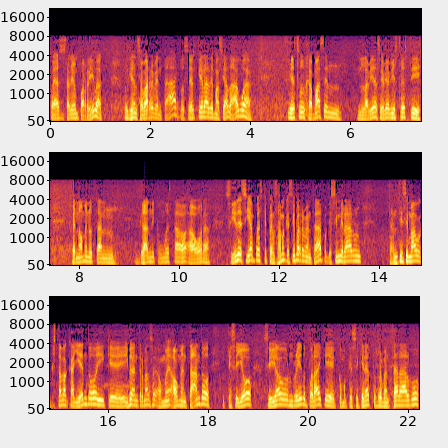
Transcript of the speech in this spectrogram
pues, se salieron para arriba, porque se va a reventar, pues es que era demasiada agua. Esto jamás en la vida se había visto este fenómeno tan grande como está ahora. Sí decían pues que pensaban que se iba a reventar porque sí miraron tantísima agua que estaba cayendo y que iba entre más aumentando y que se yo, se oyó un ruido por ahí que como que se quería reventar algo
